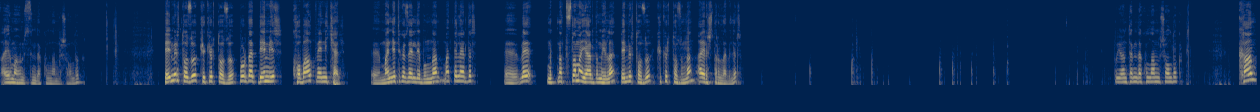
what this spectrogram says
Ayırma hunisini de kullanmış olduk. Demir tozu, kükürt tozu. Burada demir, kobalt ve nikel e, manyetik özelliği bulunan maddelerdir. E, ve mıknatıslama yardımıyla demir tozu kükürt tozundan ayrıştırılabilir. Bu yöntemi de kullanmış olduk. Kan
